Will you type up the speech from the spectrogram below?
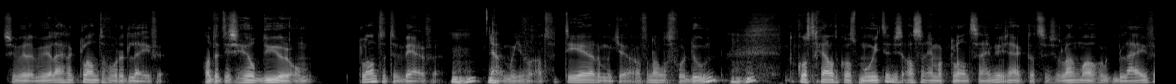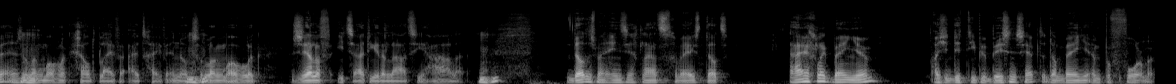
Ze willen, we willen eigenlijk klanten voor het leven. Want het is heel duur om klanten te werven. Mhm, Ja. Daar moet je voor adverteren, daar moet je van alles voor doen. Mhm. Het kost geld, het kost moeite. Dus als ze eenmaal klant zijn, wil je eigenlijk dat ze zo lang mogelijk blijven en zo Mhm. lang mogelijk geld blijven uitgeven. En ook zo lang mogelijk zelf iets uit die relatie halen. Mhm. Dat is mijn inzicht laatst geweest, dat eigenlijk ben je, als je dit type business hebt, dan ben je een performer.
